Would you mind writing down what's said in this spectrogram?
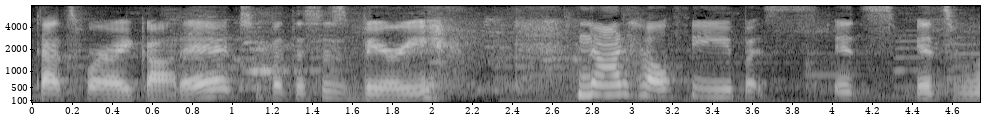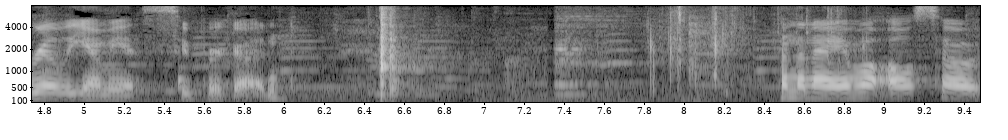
that's where I got it. But this is very not healthy, but it's, it's really yummy. It's super good. And then I will also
